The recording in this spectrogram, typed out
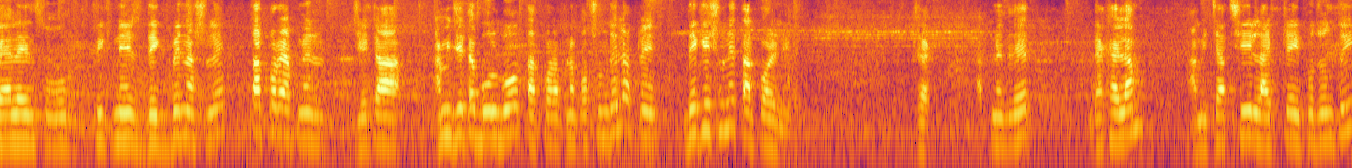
ব্যালেন্স ওর ফিটনেস দেখবেন আসলে। তারপরে আপনার যেটা, আমি যেটা বলব, তারপর আপনার পছন্দ হলে আপনি দেখে শুনে তারপরে নেবেন। যাক। আপনাদের দেখাইলাম। আমি চাচ্ছি লাইভটা এই পর্যন্তই।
